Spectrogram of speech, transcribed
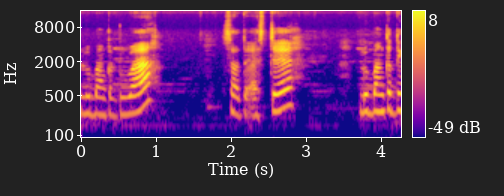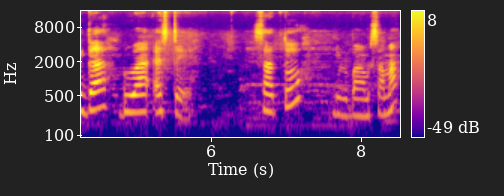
lubang kedua 1 SC lubang ketiga 2 SC 1 di lubang bersama.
